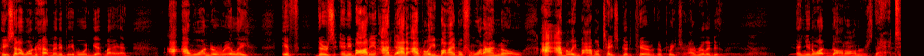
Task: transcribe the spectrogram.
he said, I wonder how many people would get mad. I, I wonder really if there's anybody, and I doubt it. I believe Bible, from what I know, I, I believe Bible takes good care of the preacher. I really do. And you know what? God honors that.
